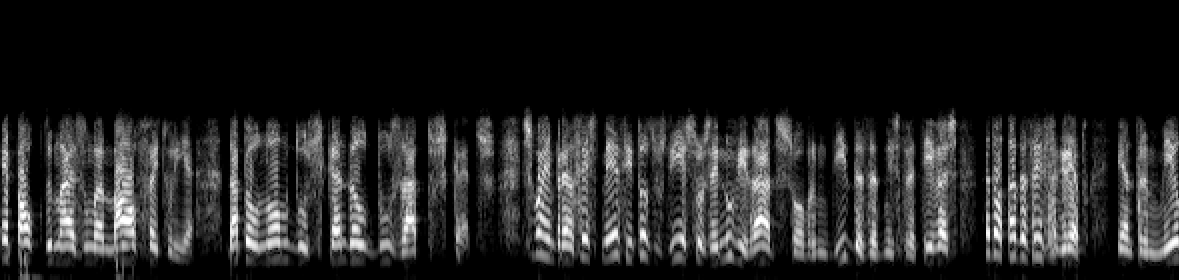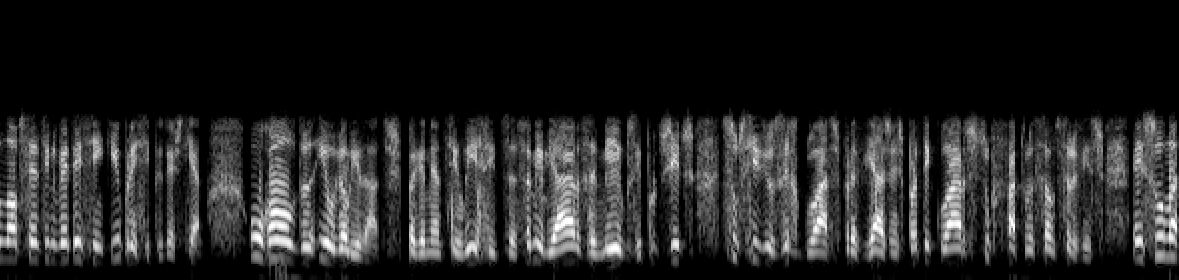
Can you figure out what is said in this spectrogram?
é palco de mais uma malfeitoria. Dá pelo nome do escândalo dos atos secretos. Chegou à imprensa este mês e todos os dias surgem novidades sobre medidas administrativas adotadas em segredo entre 1995 e o princípio deste ano. Um rol de ilegalidades, pagamentos ilícitos a familiares, amigos e protegidos, subsídios irregulares para viagens particulares, superfaturação de serviços. Em suma,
